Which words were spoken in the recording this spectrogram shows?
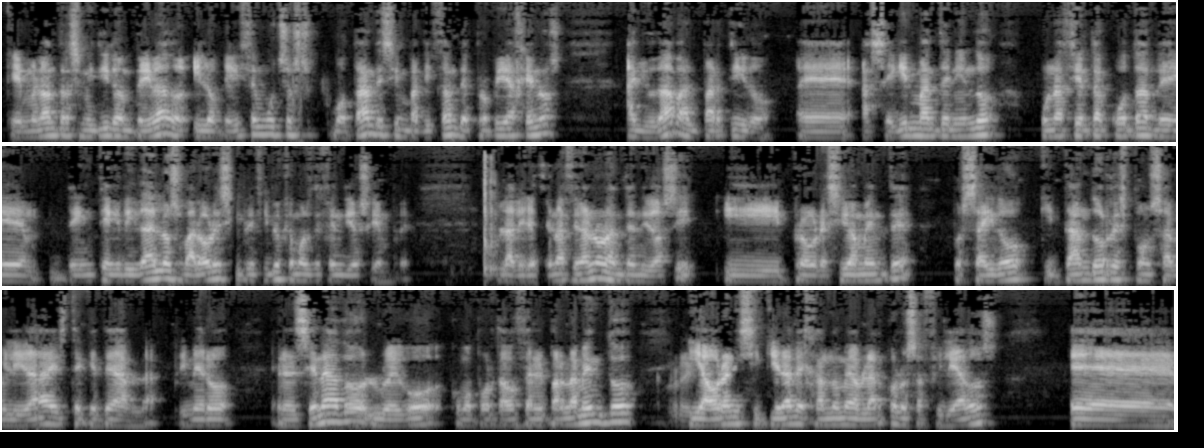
que me lo han transmitido en privado, y lo que dicen muchos votantes, simpatizantes propios y ajenos, ayudaba al partido eh, a seguir manteniendo una cierta cuota de, de, integridad en los valores y principios que hemos defendido siempre. La Dirección Nacional no lo ha entendido así y progresivamente pues se ha ido quitando responsabilidad a este que te habla. Primero en el Senado, luego como portavoz en el Parlamento y ahora ni siquiera dejándome hablar con los afiliados eh,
